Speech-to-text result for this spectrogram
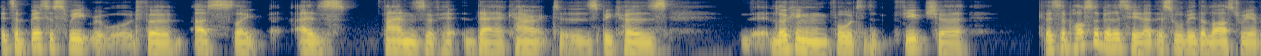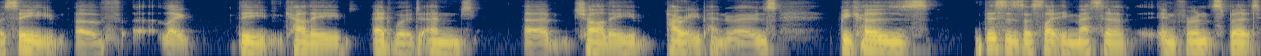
It's a bittersweet reward for us like as fans of their characters because uh, looking forward to the future there's a possibility that this will be the last we ever see of uh, like the Callie, Edward, and uh, Charlie, Harry Penrose, because this is a slightly meta inference, but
